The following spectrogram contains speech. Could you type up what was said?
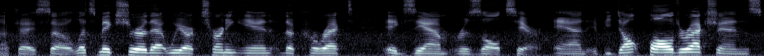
Okay, so let's make sure that we are turning in the correct exam results here. And if you don't follow directions,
